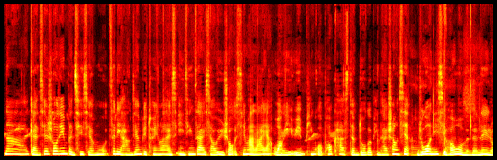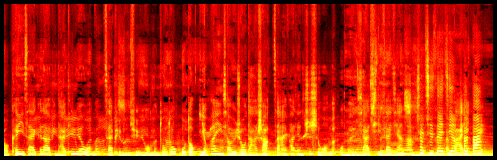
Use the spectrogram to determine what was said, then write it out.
那感谢收听本期节目。字里行间 Between Lines 已经在小宇宙、喜马拉雅、网易云、苹果 Podcast 等多个平台上线。如果你喜欢我们的内容，可以在各大平台订阅我们，在评论区与我们多多互动，也欢迎小宇宙打赏，在爱发电支持我们。我们下期再见啦！下期再见，拜拜。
